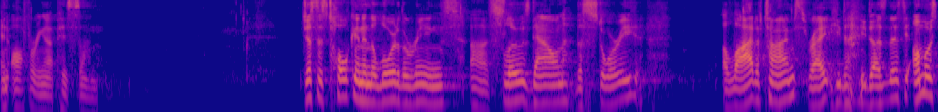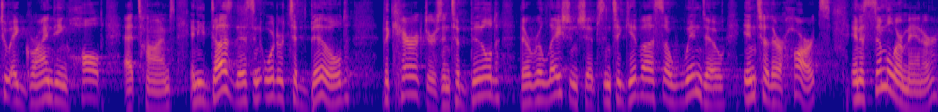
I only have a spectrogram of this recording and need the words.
and offering up his son. Just as Tolkien in The Lord of the Rings uh, slows down the story a lot of times, right? He, he does this almost to a grinding halt at times. And he does this in order to build the characters and to build their relationships and to give us a window into their hearts. In a similar manner,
